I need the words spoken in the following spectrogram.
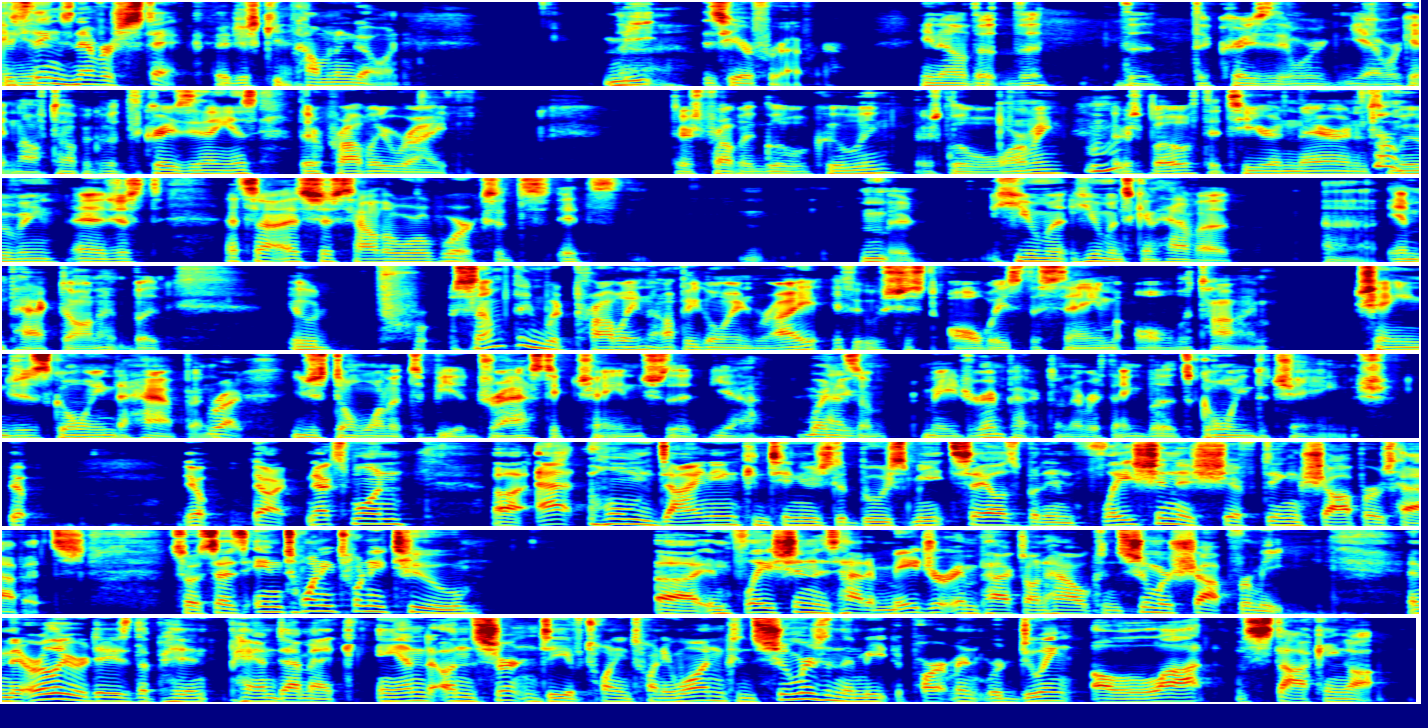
these things never stick. They just keep coming and going. Meat Uh, is here forever. You know the the the the crazy we're yeah we're getting off topic, but the crazy thing is they're probably right. There's probably global cooling. There's global warming. Mhm. There's both. It's here and there, and it's Sure. moving. And it just that's how, it's just how the world works. It's it's human humans can have a uh, impact on it, but it would pr- something would probably not be going right if it was just always the same all the time. Change is going to happen. Right. You just don't want it to be a drastic change that yeah When has you- a major impact on everything, but it's going to change. Yep. Yep. All right. Next one. Uh, at home dining continues to boost meat sales, but inflation is shifting shoppers' habits. So it says in 2022, uh, inflation has had a major impact on how consumers shop for meat. In the earlier days of the pan- pandemic and uncertainty of 2021, consumers in the meat department were doing a lot of stocking up.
